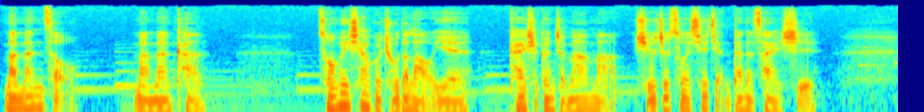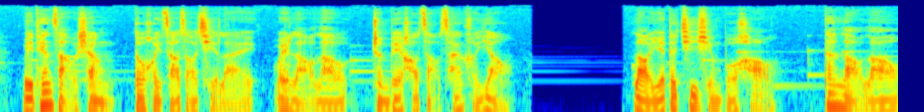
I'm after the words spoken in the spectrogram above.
慢慢走，慢慢看。从未下过厨的姥爷，开始跟着妈妈学着做些简单的菜式。每天早上都会早早起来为姥姥准备好早餐和药。姥爷的记性不好，但姥姥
